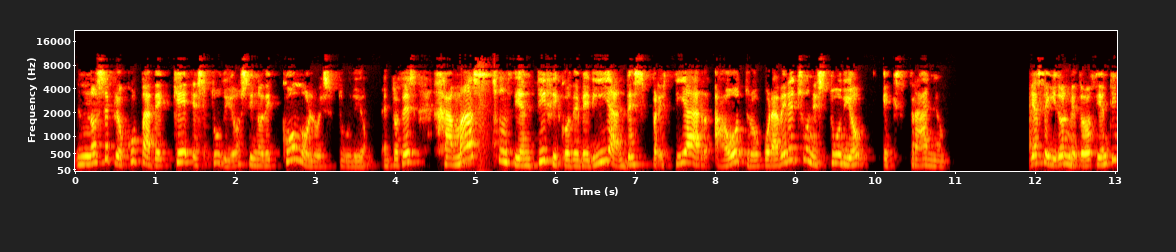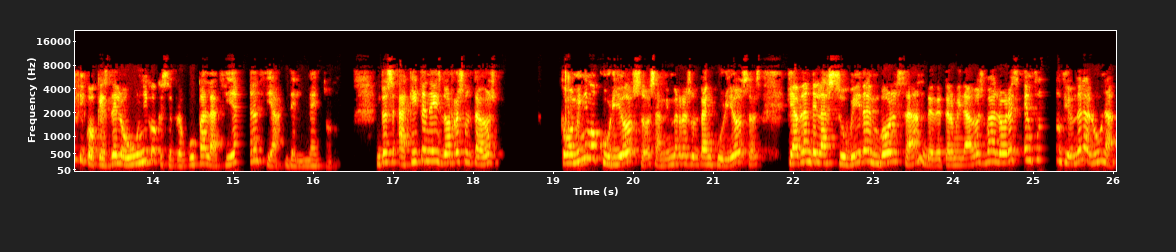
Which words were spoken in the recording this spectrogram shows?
no se preocupa de qué estudio, sino de cómo lo estudio. Entonces, jamás un científico debería despreciar a otro por haber hecho un estudio extraño. Haya seguido el método científico, que es de lo único que se preocupa la ciencia del método. Entonces, aquí tenéis dos resultados como mínimo curiosos, a mí me resultan curiosos, que hablan de la subida en bolsa de determinados valores en función de la luna.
